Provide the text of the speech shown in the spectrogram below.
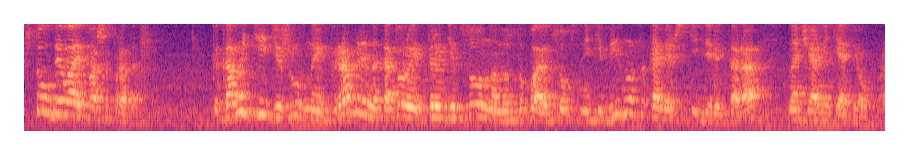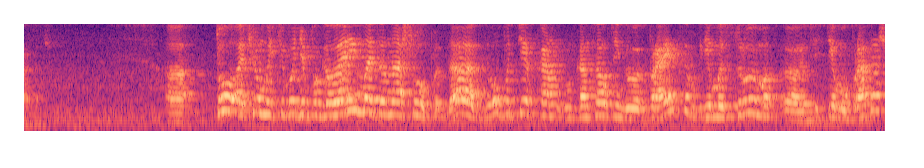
Что убивает ваши продажи? Каковы те дежурные грабли, на которые традиционно наступают собственники бизнеса, коммерческие директора, начальники отделов продаж? А, то, о чем мы сегодня поговорим, это наш опыт. Да? Опыт тех консалтинговых проектов, где мы строим э, систему продаж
